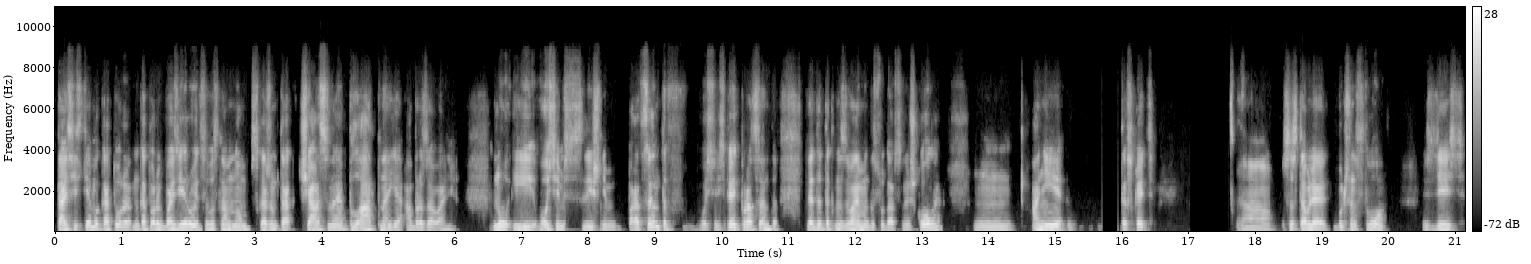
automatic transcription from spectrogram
та система, которая, на которых базируется в основном, скажем так, частное платное образование. Ну и 80 с лишним процентов, 85 процентов, это так называемые государственные школы. Они, так сказать, составляют большинство здесь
